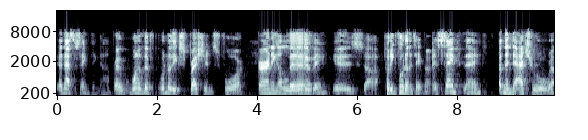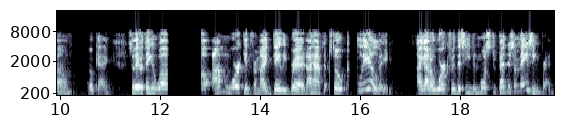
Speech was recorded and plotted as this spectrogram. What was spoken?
And that's the same thing now, right? One of the one of the expressions for earning a living is uh, putting food on the table. The same thing in the natural realm. Okay, so they were thinking, well, well, I'm working for my daily bread. I have to. So clearly, I got to work for this even more stupendous, amazing bread.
